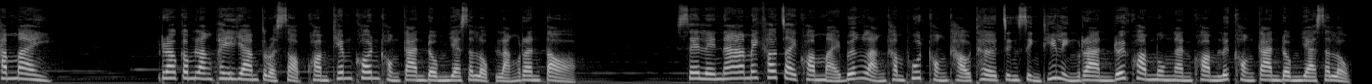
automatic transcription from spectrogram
ทำไม เรากำลังพยายามตรวจสอบความเข้มข้นของการดมยาสลบหลังรันตอบ เซเลนาไม่เข้าใจความหมายเบื้องหลังคำพูดของเขาเธอจึงสิ่งที่หลิงรันด้วยความงงงันความลึกของการดมยาสลบ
